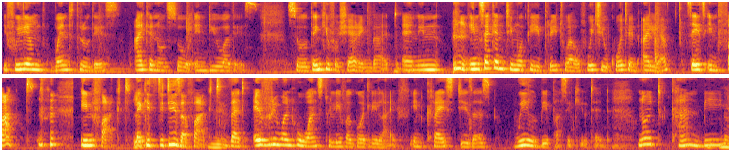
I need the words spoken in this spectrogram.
if William went through this, I can also endure this. So thank you for sharing that. And in in Second Timothy three twelve, which you quoted earlier, says, in fact, in fact, like it, it is a fact Yes. that everyone who wants to live a godly life in Christ Jesus will be persecuted. Not can be, no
